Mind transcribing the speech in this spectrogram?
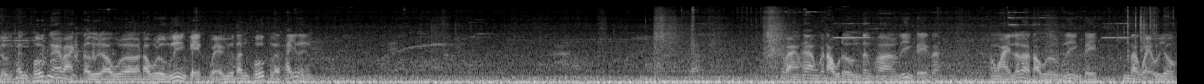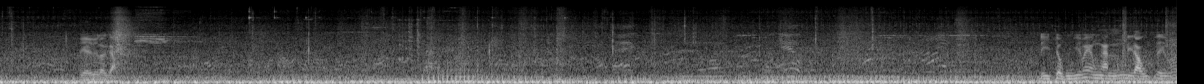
đường Tân Phước ngay bạn từ đầu à, đầu đường Liên Kiệt quẹo vô Tân Phước là thấy liền. Các bạn thấy không? Cái đầu đường Tân Phước à, Hiền Kiệt đó. Ở ngoài đó là đầu đường Liên Kiệt. Chúng ta quẹo vô. Quẹo vô là gặp. Đi chung với mấy ông anh đi đâu cũng tiêu hết.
